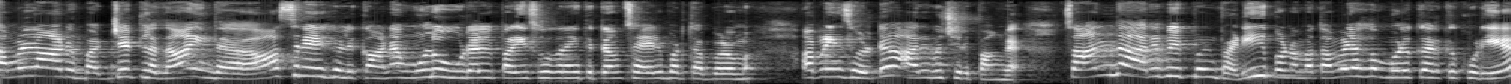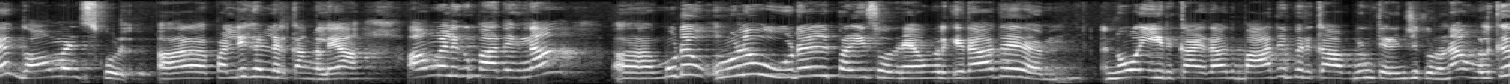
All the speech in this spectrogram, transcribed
தமிழ்நாடு பட்ஜெட்டில் தான் இந்த ஆசிரியர்களுக்கான முழு உடல் பரிசோதனை திட்டம் செயல்படுத்தப்படும் அப்படின்னு சொல்லிட்டு அறிவிச்சிருப்பாங்க. ஸோ அந்த அறிவிப்பின்படி இப்போ நம்ம தமிழகம் முழுக்க இருக்கக்கூடிய கவர்மெண்ட் ஸ்கூல் பள்ளிகளில் இருக்காங்க இல்லையா? அவங்களுக்கு பார்த்தீங்கன்னா முழு முழு உடல் பரிசோதனை அவங்களுக்கு ஏதாவது நோய் இருக்கா ஏதாவது பாதிப்பு இருக்கா அப்படின்னு தெரிஞ்சுக்கணும்னா அவங்களுக்கு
